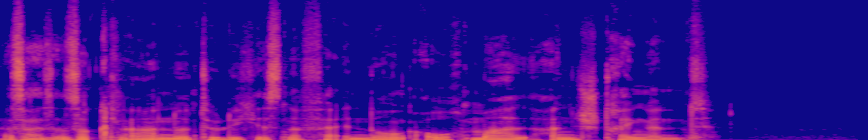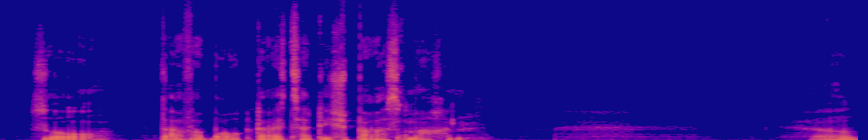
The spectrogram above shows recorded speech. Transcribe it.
das heißt also klar, natürlich ist eine Veränderung auch mal anstrengend. So, darf aber auch gleichzeitig Spaß machen. Ja,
